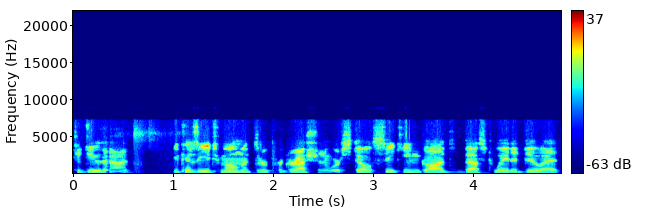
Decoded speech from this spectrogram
to do that because each moment through progression we're still seeking God's best way to do it.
